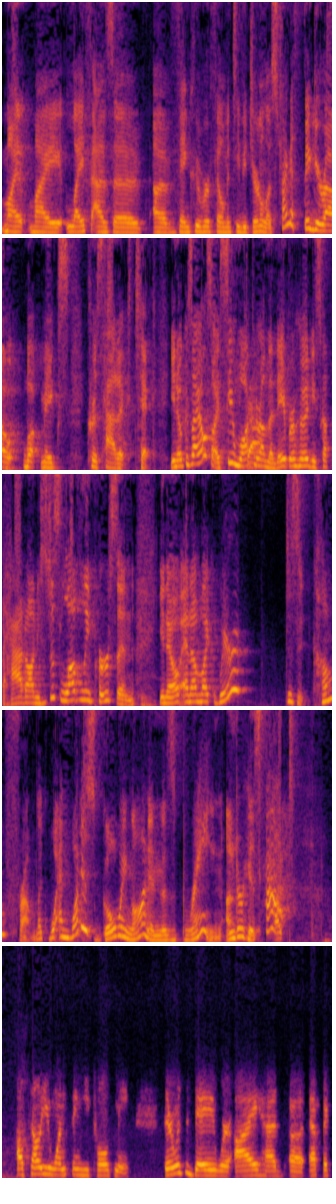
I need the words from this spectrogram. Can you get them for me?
my my life as a, a Vancouver film and TV journalist, trying to figure out what makes Chris Haddock tick. You know, because I also I see him walking yeah. around the neighborhood. He's got the hat on. He's just lovely person. You know, and I'm like, where does it come from? Like, what and what is going on in his brain under his hat? I'll, tell you one thing he told me there was a day where I had an epic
